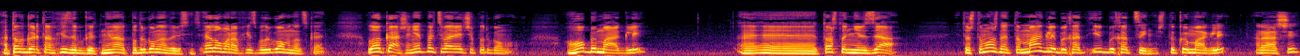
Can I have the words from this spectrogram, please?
А то, говорит Равхизда, говорит, не надо, по-другому надо объяснить. Элома Равхиз, по-другому надо сказать. Локаша, нет противоречия по-другому. Гобы магли, э, э, то, что нельзя, то, что можно, это магли и быхацини. Что такое магли? Раши.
